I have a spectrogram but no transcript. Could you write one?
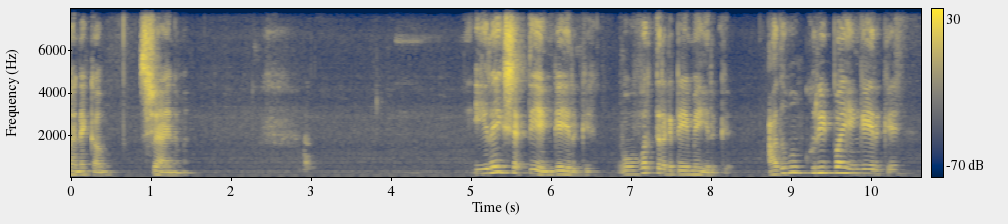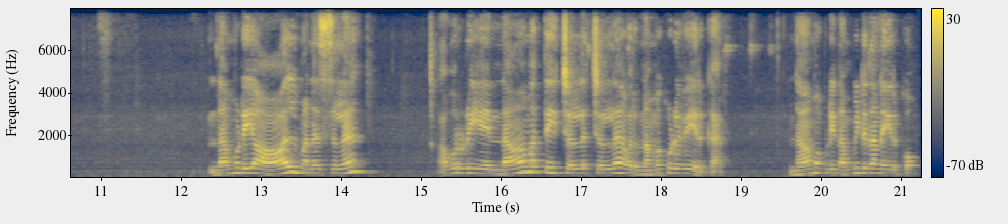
வணக்கம். ஷாயனமன் இறை சக்தி எங்கே இருக்கு? ஒவ்வொருத்தர்கிட்டேயுமே இருக்கு. அதுவும் குறிப்பாக எங்கே இருக்கு? நம்முடைய ஆள் மனசில் அவருடைய நாமத்தை சொல்ல சொல்ல அவர் நம்ம கூடவே இருக்கார். நாம் அப்படி நம்பிட்டு தானே இருக்கோம்.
